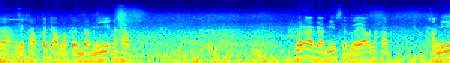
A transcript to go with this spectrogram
อ่านี่ครับก็จะออกมาเป็นแบบนี้นะครับ เมื่อได้แบบนี้เสร็จแล้วนะครับ คราวนี้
